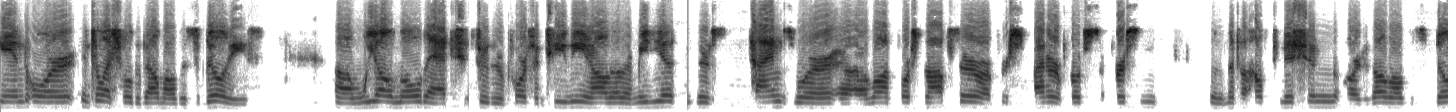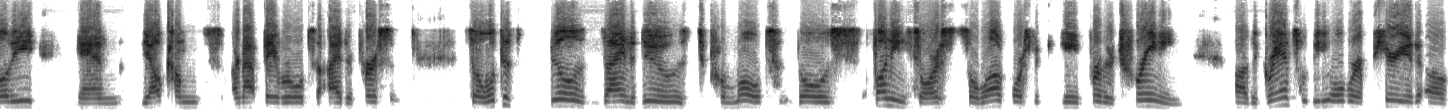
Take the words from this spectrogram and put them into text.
and or intellectual developmental disabilities. Um, we all know that through the reports on TV and all the other media, there's times where a law enforcement officer or a first responder approaches a person with a mental health condition or developmental disability, and the outcomes are not favorable to either person. So what this bill is designed to do is to promote those funding sources so law enforcement can gain further training. Uh, the grants will be over a period of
